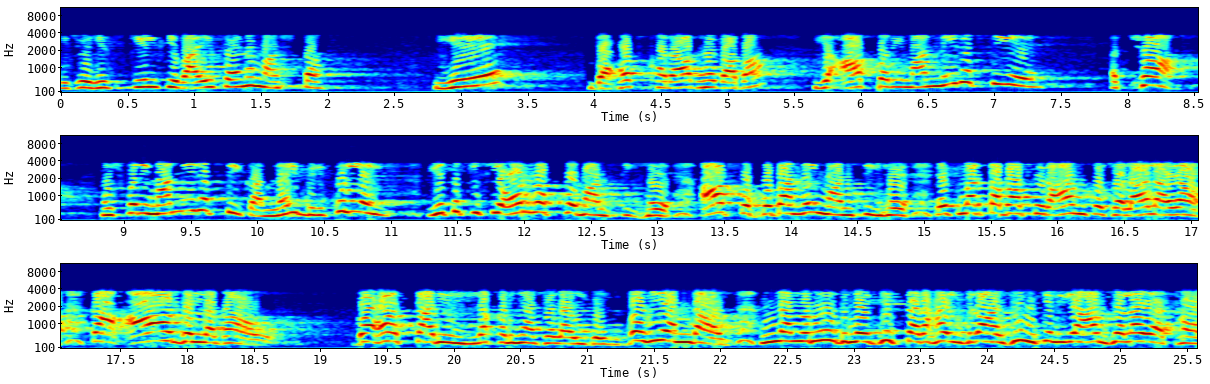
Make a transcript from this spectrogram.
ये जो हिस्किल की वाइफ है ना, मास्टर, ये बहुत खराब है बाबा। ये आप पर ईमान नहीं रखती है? अच्छा मुझ पर ईमान नहीं रखती का? नहीं, बिल्कुल नहीं। ये तो किसी और रब को मानती है। आपको खुदा नहीं मानती है। एक मरतबा फिर आम को जला लाया का आग लगाओ। बहुत सारी लकड़ियाँ जलाई गई। वही अंदाज नमरूद ने जिस तरह इब्राहिम के लिए आग जलाया था,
